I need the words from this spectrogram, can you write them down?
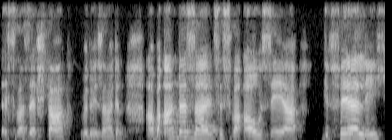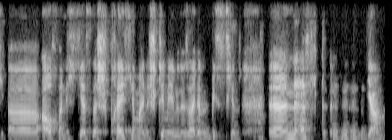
es war sehr stark, würde ich sagen. Aber andererseits, es war auch sehr gefährlich, äh, auch wenn ich jetzt das spreche, meine Stimme, würde ich sagen, ein bisschen äh, nervt. Ja,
